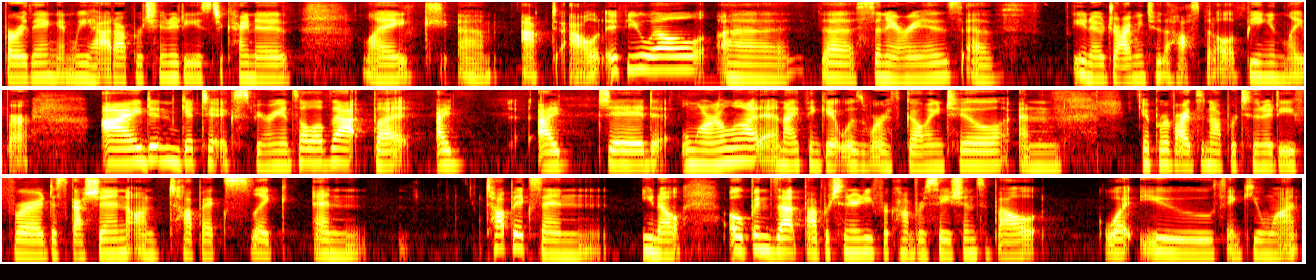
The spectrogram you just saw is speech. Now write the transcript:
birthing, and we had opportunities to kind of like um, act out, if you will, uh, the scenarios of you know driving to the hospital, of being in labor. I didn't get to experience all of that, but I I did learn a lot, and I think it was worth going to and it provides an opportunity for discussion on topics like and topics and you know opens up opportunity for conversations about what you think you want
